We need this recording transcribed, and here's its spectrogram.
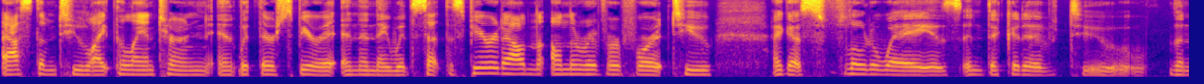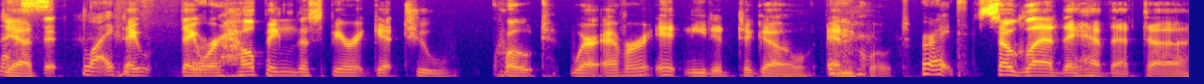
ask them to light the lantern and, with their spirit, and then they would set the spirit out on, on the river for it to, I guess, float away as indicative to the Yeah, next th- life. they they were helping the spirit get to quote wherever it needed to go end quote. right. so glad they have that uh,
